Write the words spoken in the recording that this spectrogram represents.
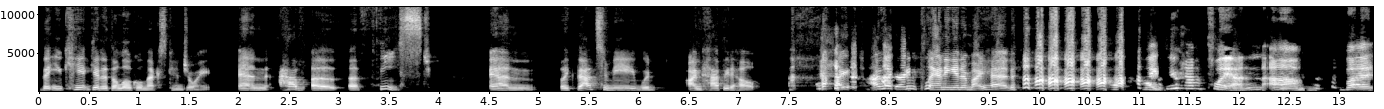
that you can't get at the local Mexican joint, and have a, a feast. And like that to me would, I'm happy to help. I, am like already planning it in my head. I do have a plan, um, but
